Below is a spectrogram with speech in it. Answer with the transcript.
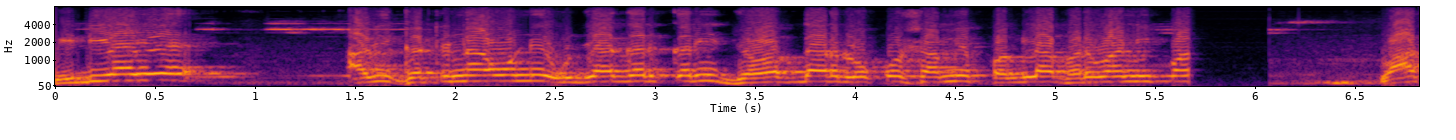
મીડિયાએ આવી ઘટનાઓને ઉજાગર કરી જવાબદાર લોકો સામે પગલાં ભરવાની પણ વાત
